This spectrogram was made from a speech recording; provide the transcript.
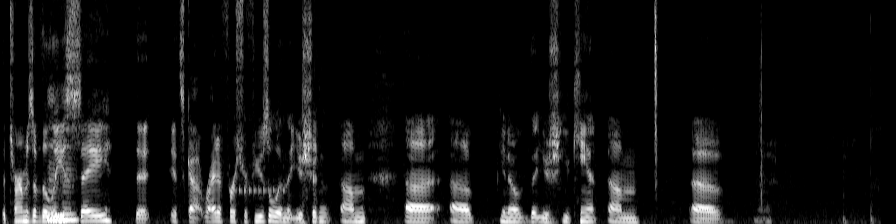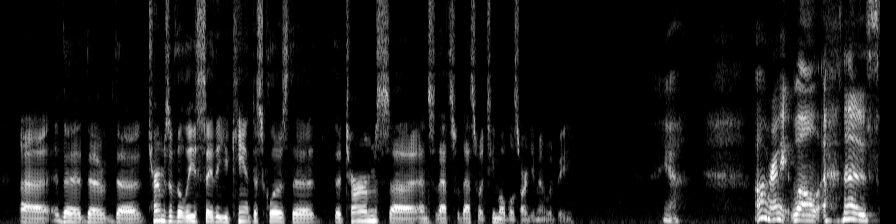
The terms of the mm-hmm. lease say that it's got right of first refusal and that you shouldn't, um, uh, uh, you know, that you sh- you can't. Um, uh, uh, the the the terms of the lease say that you can't disclose the the terms, uh, and so that's that's what T-Mobile's argument would be. Yeah. All right. Well, that is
